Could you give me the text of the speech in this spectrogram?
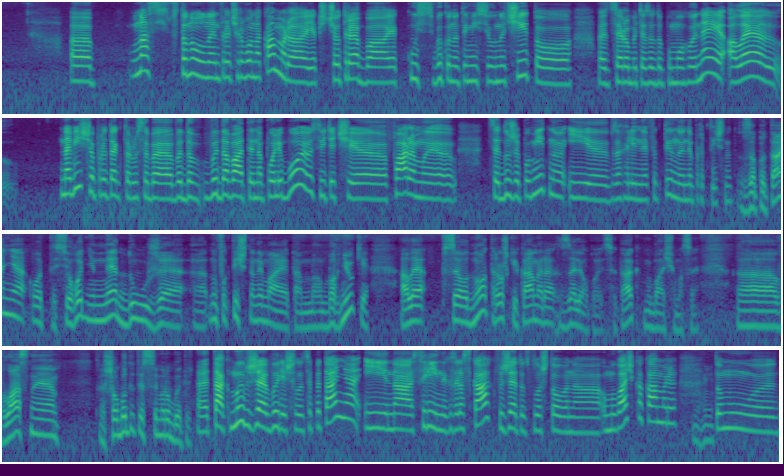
Е, у нас встановлена інфрачервона камера. Якщо треба якусь виконати місію вночі, то е, це робиться за допомогою неї. Але навіщо протектору себе вида- видавати на полі бою, світячи фарами? Це дуже помітно і е, взагалі неефективно і непрактично. Запитання: от сьогодні не дуже, е, ну фактично немає там багнюки, але все одно трошки камера зальопується. Так, ми бачимо це. Е, власне, що будете з цим робити? Е, Так, ми вже вирішили це питання, і на серійних зразках вже тут влаштована омивачка камери. Мгм. Тому е,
